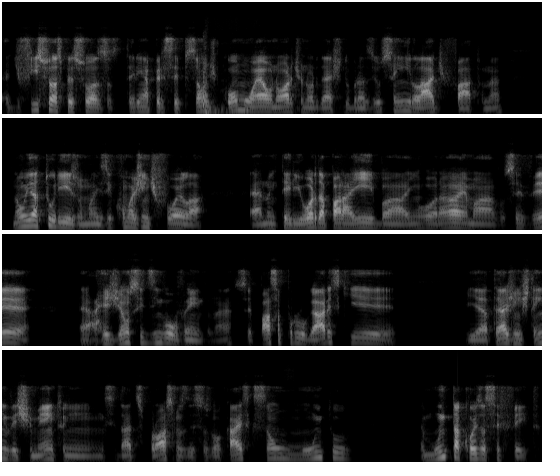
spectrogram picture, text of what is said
é difícil as pessoas terem a percepção de como é o norte e o nordeste do Brasil sem ir lá de fato, né? Não ir a turismo, mas ir como a gente foi lá. É, no interior da Paraíba, em Roraima, você vê é, a região se desenvolvendo, né? Você passa por lugares que e até a gente tem investimento em cidades próximas desses locais que são muito é muita coisa a ser feita.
